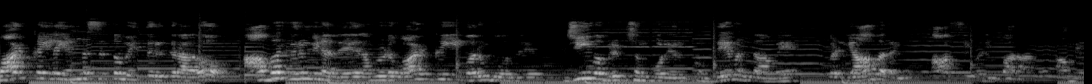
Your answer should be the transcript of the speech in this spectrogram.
வாழ்க்கையில என்ன சித்தம் வைத்திருக்கிறாரோ அவர் விரும்பினது நம்மளோட வாழ்க்கையில் வரும்போது ஜீவ விருட்சம் போல் இருக்கும் தேவன் தாமே உங்கள் யாவரையும் ஆசீர்வதிப்பாராக. ஆமே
